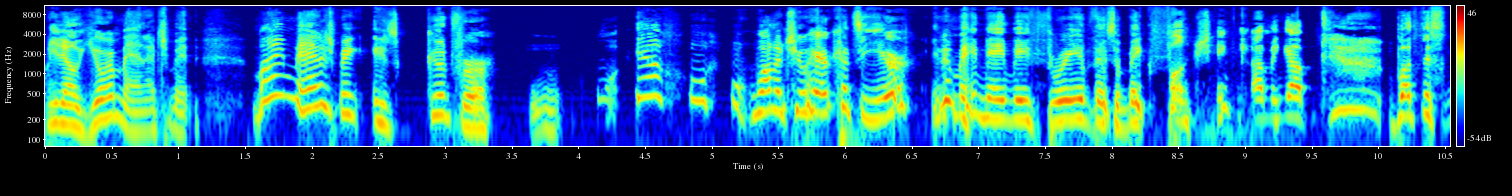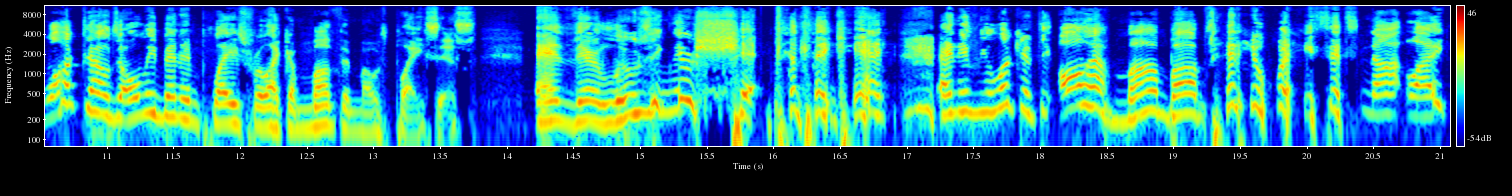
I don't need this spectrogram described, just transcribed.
you know, your management. My management is good for, yeah, one or two haircuts a year. You know, maybe, maybe three if there's a big function coming up. But this lockdown's only been in place for like a month in most places and they're losing their shit that they can't. And if you look at, they all have mom bobs anyways. It's not like,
